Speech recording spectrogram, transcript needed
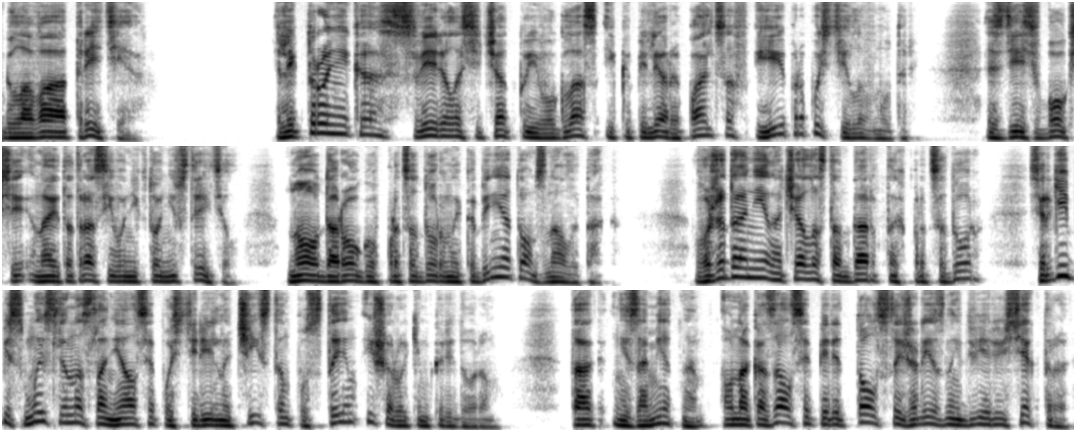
Глава третья. Электроника сверила сетчатку его глаз и капилляры пальцев и пропустила внутрь. Здесь, в боксе, на этот раз его никто не встретил, но дорогу в процедурный кабинет он знал и так. В ожидании начала стандартных процедур Сергей бессмысленно слонялся по стерильно чистым, пустым и широким коридорам. Так незаметно он оказался перед толстой железной дверью сектора,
